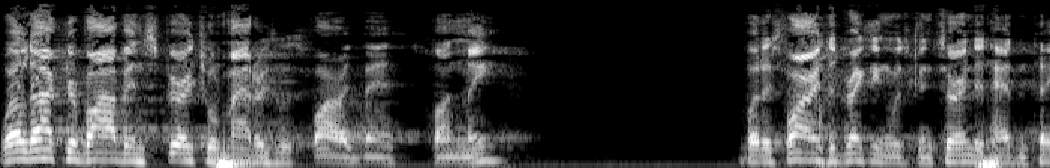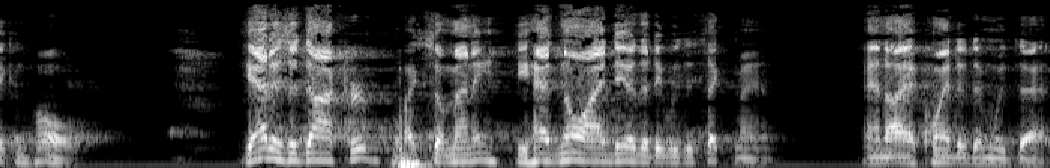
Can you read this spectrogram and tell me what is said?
Well, Dr. Bob in spiritual matters was far advanced on me. But as far as the drinking was concerned, it hadn't taken hold. Yet as a doctor, like so many, he had no idea that he was a sick man. And I acquainted him with that.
